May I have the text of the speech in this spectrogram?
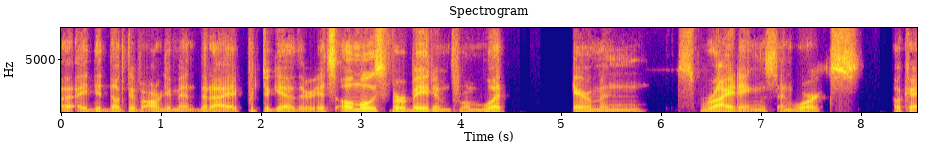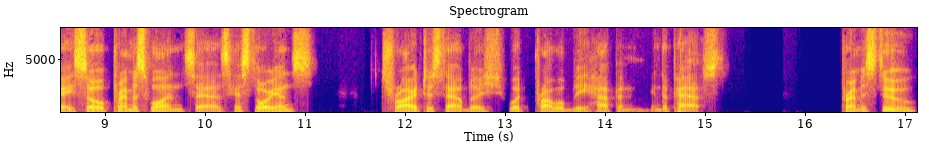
a deductive argument that I put together. It's almost verbatim from what Ehrman's writings and works. Okay, so premise one says historians try to establish what probably happened in the past. Premise two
